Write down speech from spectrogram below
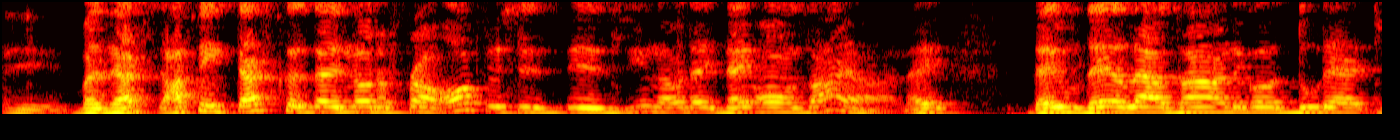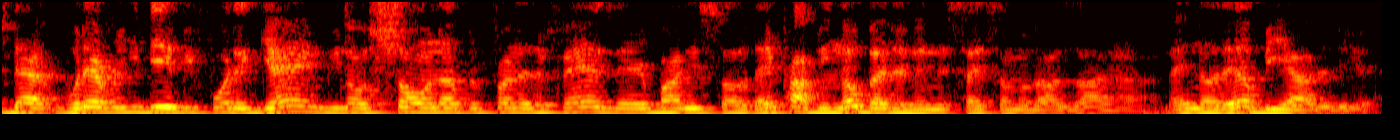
Yeah, but that's I think that's because they know the front office is is you know they they own Zion. They they they allowed Zion to go do that that whatever he did before the game, you know, showing up in front of the fans and everybody. So they probably know better than to say something about Zion. They know they'll be out of there.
